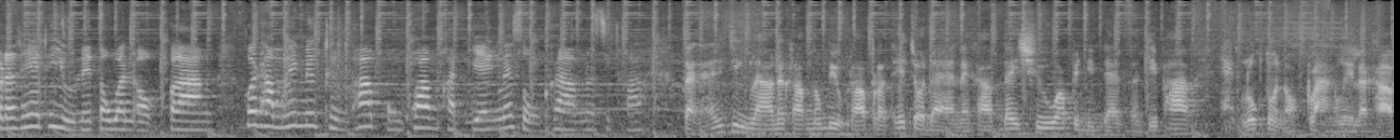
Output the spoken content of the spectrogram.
ประเทศที่อยู่ในตะวันออกกลาง ก็ทำให้นึกถึงภาพของความขัดแย้งและสงครามนะสิคะแต่แท้ที่จริงแล้วนะครับน้องบิวครับประเทศจอร์แดนนะครับได้ชื่อว่าเป็นดินแดนสันติภาพแห่งโลกตะวันออกกลางเลยละครับ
